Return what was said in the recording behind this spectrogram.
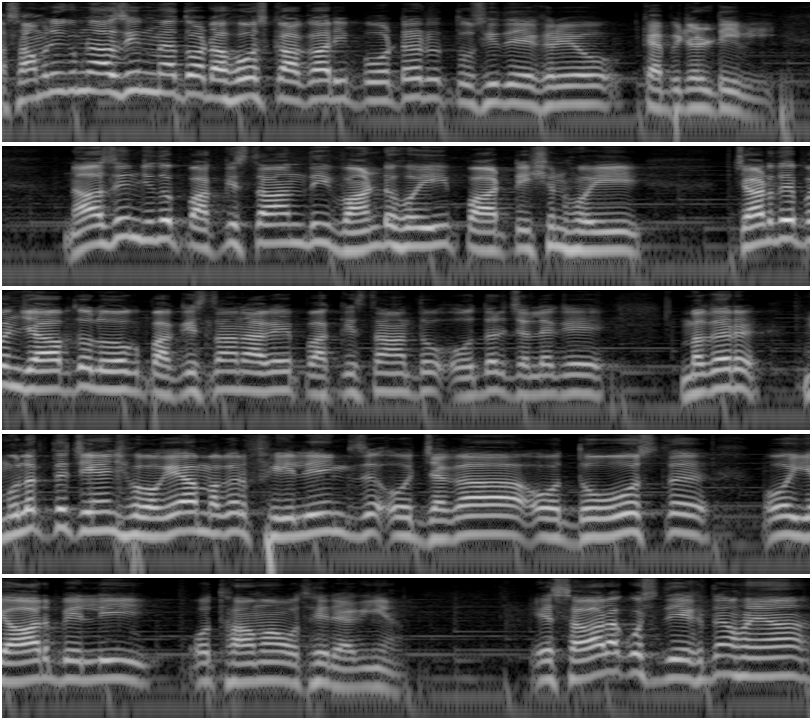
ਅਸਲਾਮ ਅਲੈਕੁਮ ਨਾਜ਼ਰੀਨ ਮੈਂ ਤੁਹਾਡਾ ਹੋਸਟ ਕਾਕਾ ਰਿਪੋਰਟਰ ਤੁਸੀਂ ਦੇਖ ਰਹੇ ਹੋ ਕੈਪੀਟਲ ਟੀਵੀ ਨਾਜ਼ਰੀਨ ਜਦੋਂ ਪਾਕਿਸਤਾਨ ਦੀ ਵੰਡ ਹੋਈ, ਪਾਰਟੀਸ਼ਨ ਹੋਈ, ਚੜ੍ਹਦੇ ਪੰਜਾਬ ਤੋਂ ਲੋਕ ਪਾਕਿਸਤਾਨ ਆ ਗਏ, ਪਾਕਿਸਤਾਨ ਤੋਂ ਉਧਰ ਚਲੇ ਗਏ, ਮਗਰ ਮੁਲਕ ਤੇ ਚੇਂਜ ਹੋ ਗਿਆ, ਮਗਰ ਫੀਲਿੰਗਸ ਉਹ ਜਗ੍ਹਾ, ਉਹ ਦੋਸਤ, ਉਹ ਯਾਰ ਬੇਲੀ, ਉਹ ਥਾਵਾਂ ਉੱਥੇ ਰਹਿ ਗਈਆਂ। ਇਹ ਸਾਰਾ ਕੁਝ ਦੇਖਦਿਆਂ ਹੋਇਆਂ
